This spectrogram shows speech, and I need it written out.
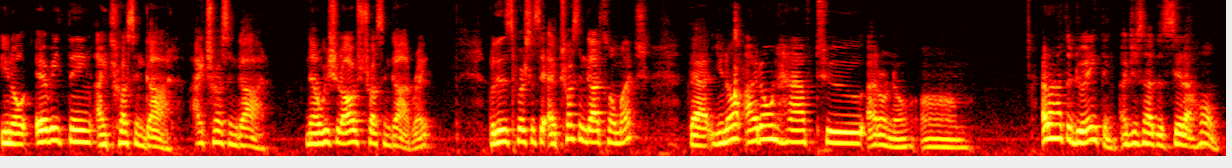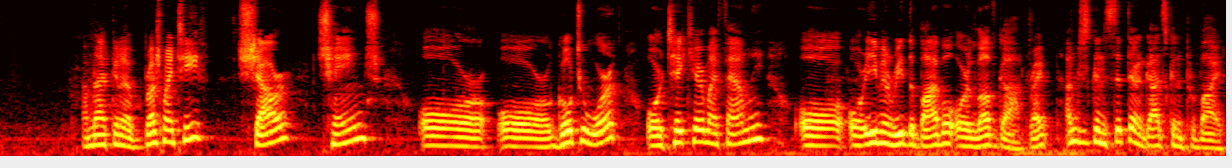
you know everything. I trust in God. I trust in God." Now we should always trust in God, right? But then this person say, "I trust in God so much that you know I don't have to. I don't know. Um, I don't have to do anything. I just have to sit at home. I'm not gonna brush my teeth, shower, change, or or go to work, or take care of my family, or or even read the Bible or love God. Right? I'm just gonna sit there and God's gonna provide.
